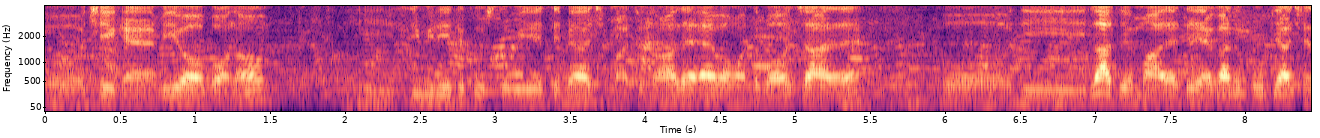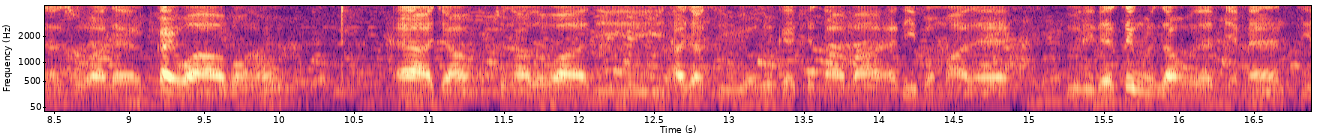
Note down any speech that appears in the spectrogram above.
ဟိုအခြေခံပြီးတော့ပေါ့နော်ဒီ CV လေးတစ်ခု story လေးတင်ပြတဲ့အချိန်မှာကျွန်တော်ကလည်းအဲ့ပေါ်မှာသဘောကျတယ်ဟိုဒီလတွင်းမှာလည်းတရားကတစ်ခုပြချင်တယ်ဆိုတာလည်းကြိုက်သွားတာပေါ့နော် အဲအားကြောင့်ကျွန်တော်တို့ကဒီထားချစီဗီကိုလုပ်ခဲ့ဖြစ်တာပါအဲ့ဒီပုံမှာလည်းလူတွေလည်းစိတ်ဝင်စားမှုလည်းမြင်မယ်ဒီ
